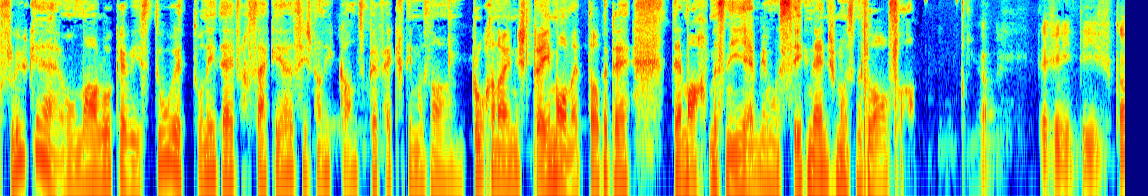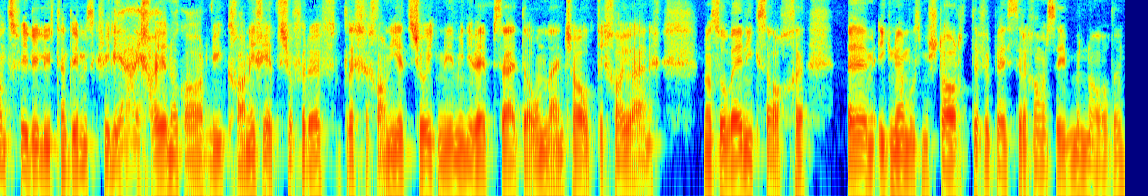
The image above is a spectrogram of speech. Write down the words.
fliegen und mal schauen, wie es tut und nicht einfach sagen, ja, es ist noch nicht ganz perfekt, ich muss noch, brauche noch einen drei Monate, oder? Dann, dann macht man es nie. Man muss, irgendwann muss man es loslassen. Ja, definitiv. Ganz viele Leute haben immer das Gefühl, ja, ich habe ja noch gar nichts, kann ich jetzt schon veröffentlichen, kann ich jetzt schon irgendwie meine Webseite online schalten, ich habe ja eigentlich noch so wenig Sachen. Ähm, irgendwann muss man starten, verbessern kann man es immer noch, oder?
